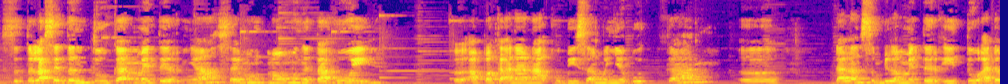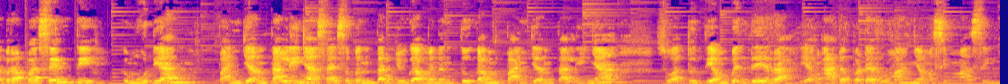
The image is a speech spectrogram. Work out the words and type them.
setelah saya tentukan meternya saya mau mengetahui uh, apakah anak-anakku bisa menyebutkan uh, dalam 9 meter itu ada berapa senti. Kemudian panjang talinya. Saya sebentar juga menentukan panjang talinya suatu tiang bendera yang ada pada rumahnya masing-masing.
